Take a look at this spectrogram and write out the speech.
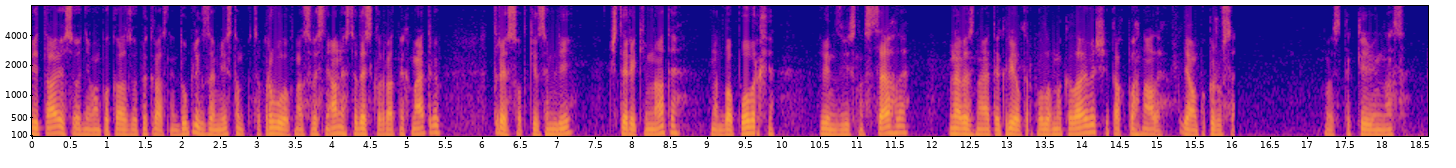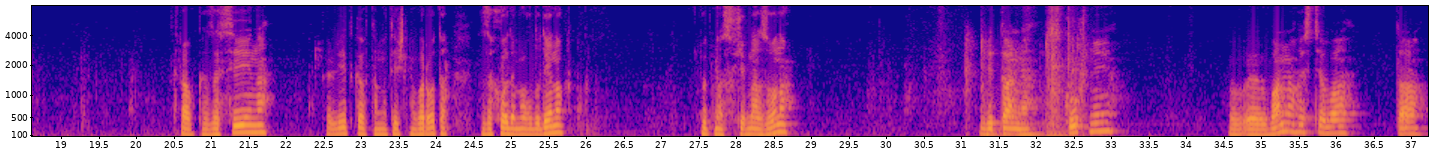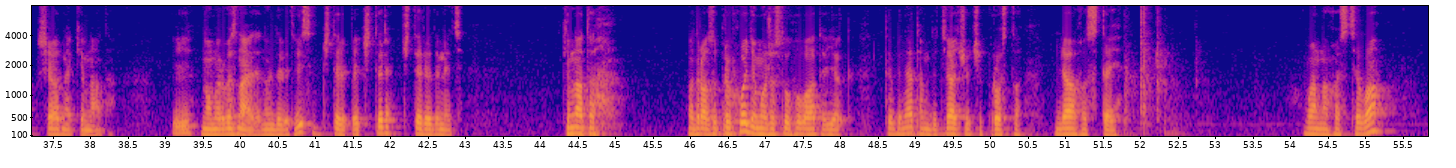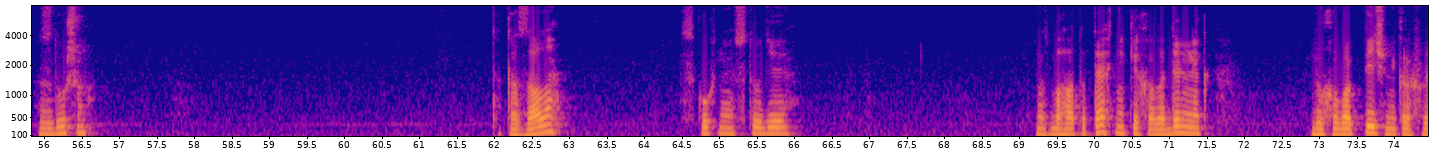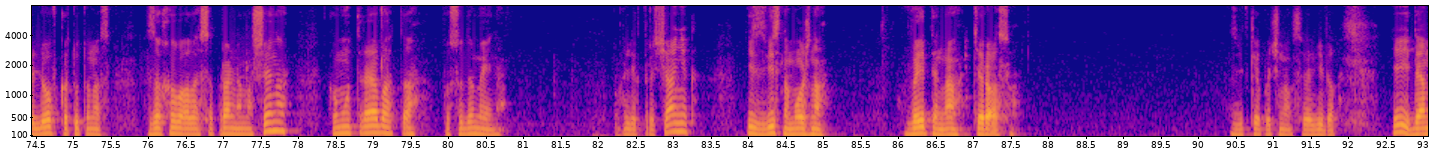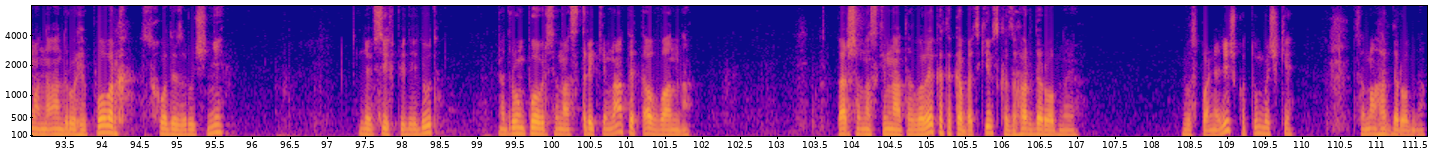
Вітаю! Сьогодні вам показую прекрасний дуплік за містом. Це провулок у нас весняний, 110 квадратних метрів, 3 сотки землі, 4 кімнати на 2 поверхи. Він, звісно, з цегли. Мене ви знаєте як ріелтор Павло Миколайович. І так, погнали. Я вам покажу все. Ось такий він у нас. Травка засіяна, калітка, автоматичні ворота. Заходимо в будинок. Тут у нас вхідна зона. Вітальня з кухнею, е, ванна гостєва та ще одна кімната. І номер ви знаєте 098 454 4 одиниці. Кімната одразу при вході може слугувати як кабінетом дитячого чи просто для гостей. Ванна гостєва з душем. Така зала з кухнею студією. У нас багато техніки, холодильник, духова піч, мікрохвильовка. Тут у нас заховалася пральна машина, кому треба, та посудомийна. Електрочайник. І, звісно, можна вийти на терасу звідки я починав своє відео. І йдемо на другий поверх. Сходи зручні. Для всіх підійдуть. На другому поверсі у нас три кімнати та ванна. Перша у нас кімната велика, така батьківська з гардеробною. Двоспальне ліжко, тумбочки, сама гардеробна.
